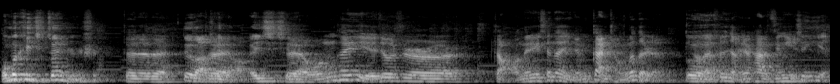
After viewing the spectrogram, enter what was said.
我们可以请专业人士，对对对对吧？对去聊 A 七系对，列我们可以就是找那个现在已经干成了的人，对来分享一下他的经验。经验，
